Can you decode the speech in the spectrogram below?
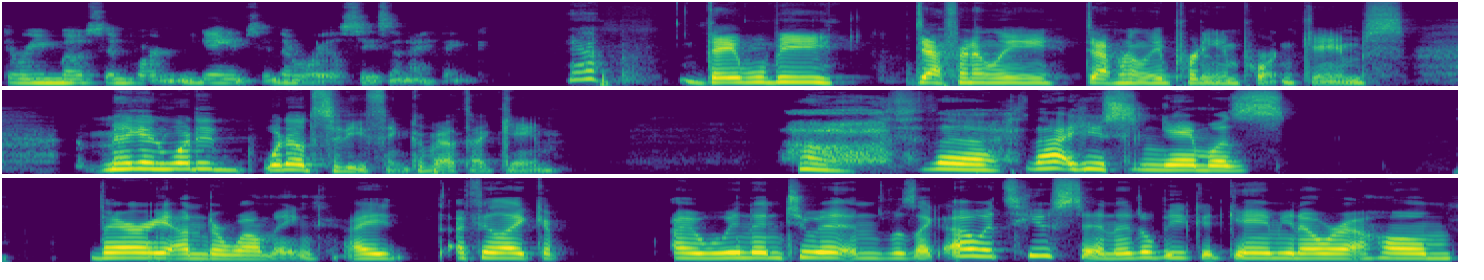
three most important games in the Royal season, I think. Yeah, they will be definitely, definitely pretty important games. Megan, what did what else did you think about that game? Oh, the that Houston game was very underwhelming. I I feel like I went into it and was like, "Oh, it's Houston. It'll be a good game. You know, we're at home.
